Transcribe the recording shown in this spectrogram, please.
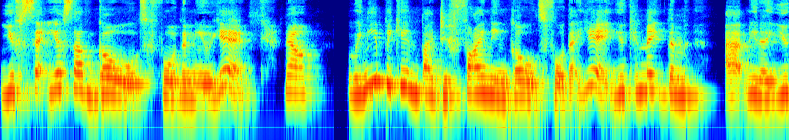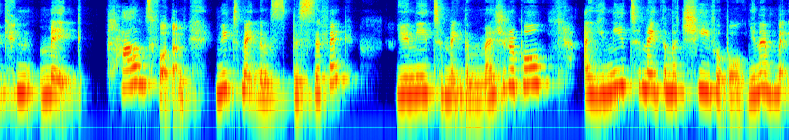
you've set yourself goals for the new year. Now, when you begin by defining goals for that year, you can make them, uh, you know, you can make plans for them. You need to make them specific. You need to make them measurable and you need to make them achievable. You know,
